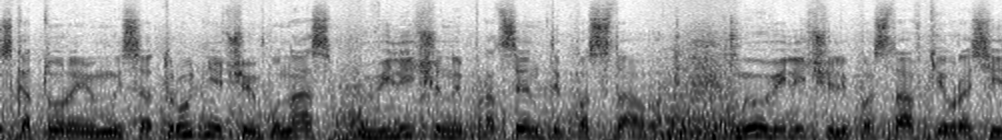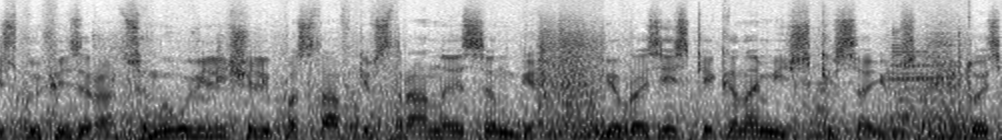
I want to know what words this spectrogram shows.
с которыми мы сотрудничаем, у нас увеличены проценты поставок. Мы увеличили поставки в Российскую Федерацию, мы увеличили поставки в страны СНГ, в Евразийский экономический союз. То есть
